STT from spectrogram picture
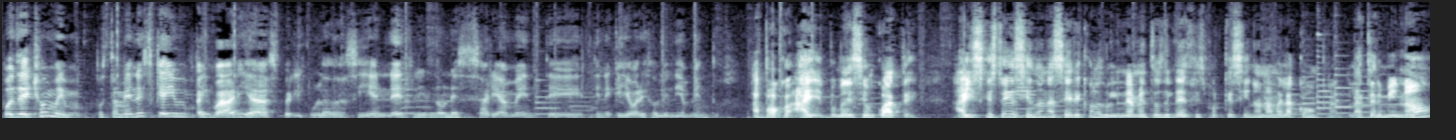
Pues de hecho, me, pues también es que hay, hay varias películas así en Netflix, no necesariamente tiene que llevar esos lineamientos. ¿A poco? Ay, pues me decía un cuate. Ay, es que estoy haciendo una serie con los lineamientos de Netflix porque si no, no me la compran. La terminó,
